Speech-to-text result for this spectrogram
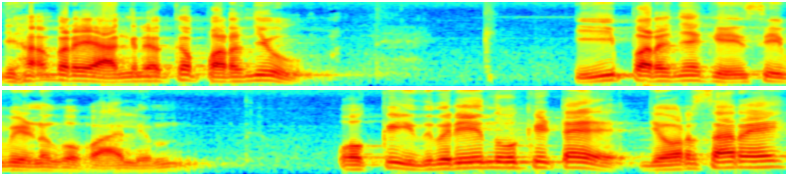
ഞാൻ പറയാം അങ്ങനെയൊക്കെ പറഞ്ഞു. ഈ പറഞ്ഞ കെ സി വേണുഗോപാലും ഒക്കെ ഇതുവരെ നോക്കിയിട്ട് ജോർജ് സാറേ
